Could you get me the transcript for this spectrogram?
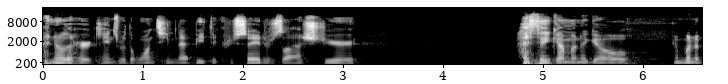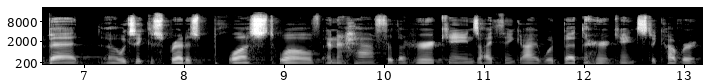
I know the Hurricanes were the one team that beat the Crusaders last year. I think I'm going to go I'm going to bet, uh, looks like the spread is plus 12 and a half for the Hurricanes. I think I would bet the Hurricanes to cover.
